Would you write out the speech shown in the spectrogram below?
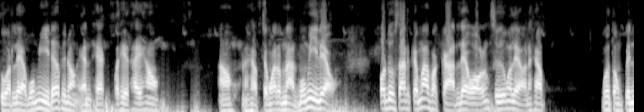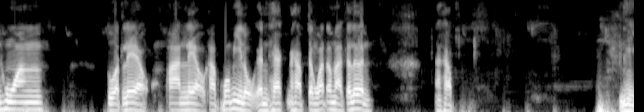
ตรวจแล้วบ่มีเด้อพี่น้องแอนแท็กประเทศไทยเฮาเอานะครับ จังหวัดอำนาจบ่มีแล้วปศุสัตว์ก็มาประกาศแล้วออกหนังสือมาแล้วนะครับบ่ต้องเป็นห่วงตรวจแล้วผ่านแล้วครับบ่มีโรคแอนแท็กนะครับ จังหวัดอำนาจเจริญนะครับ นี่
